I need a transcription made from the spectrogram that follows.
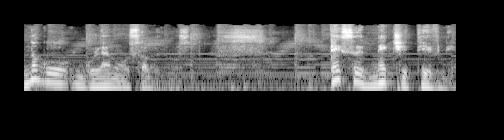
много голяма особеност. Те са нечетивни.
